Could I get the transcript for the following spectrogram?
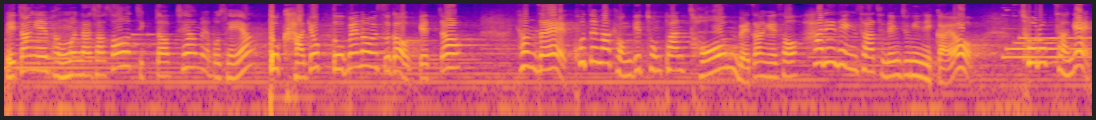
매장에 방문하셔서 직접 체험해 보세요. 또 가격도 빼놓을 수가 없겠죠? 현재 코지마 경기 총판 전 매장에서 할인 행사 진행 중이니까요. 초록창에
